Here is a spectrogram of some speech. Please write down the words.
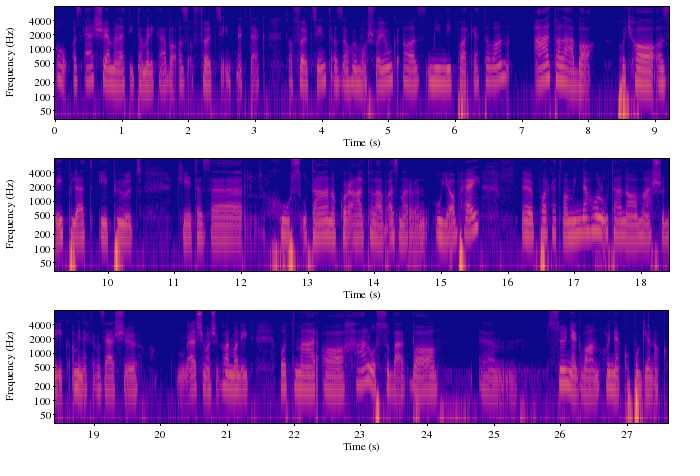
ó, az első emelet itt Amerikában az a földszint nektek. Szóval a földszint, az, ahol most vagyunk, az mindig parketta van. Általában, hogyha az épület épült 2020 után, akkor általában ez már olyan újabb hely. Parkett van mindenhol, utána a második, ami nektek az első, első, második, harmadik, ott már a hálószobákba um, szőnyeg van, hogy ne kopogjanak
